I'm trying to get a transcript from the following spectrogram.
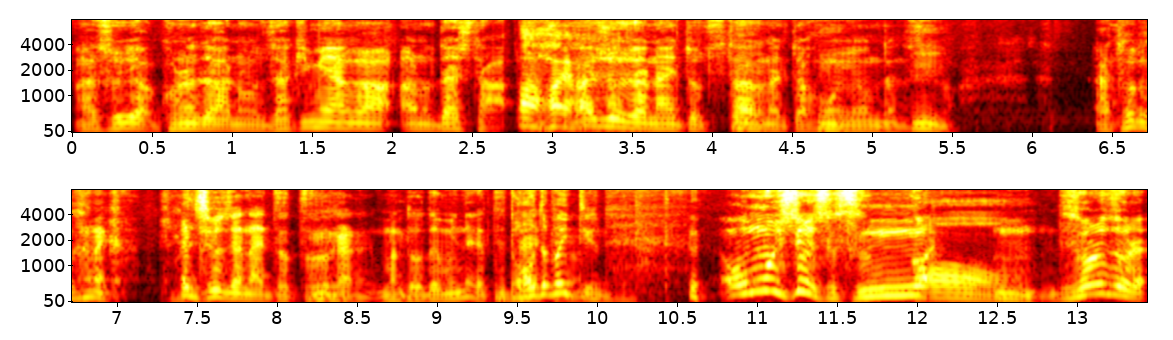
あそういやこの間あのザキミヤがあの出したあはいはいはいラジオじゃないと伝わらないって本読んだんですけど、あ届かないかラジオじゃないと届かない、まあどうでもいいんだけどどうでもいいって言うんだよ。面白いですよすんごい、うん、でそれぞれ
